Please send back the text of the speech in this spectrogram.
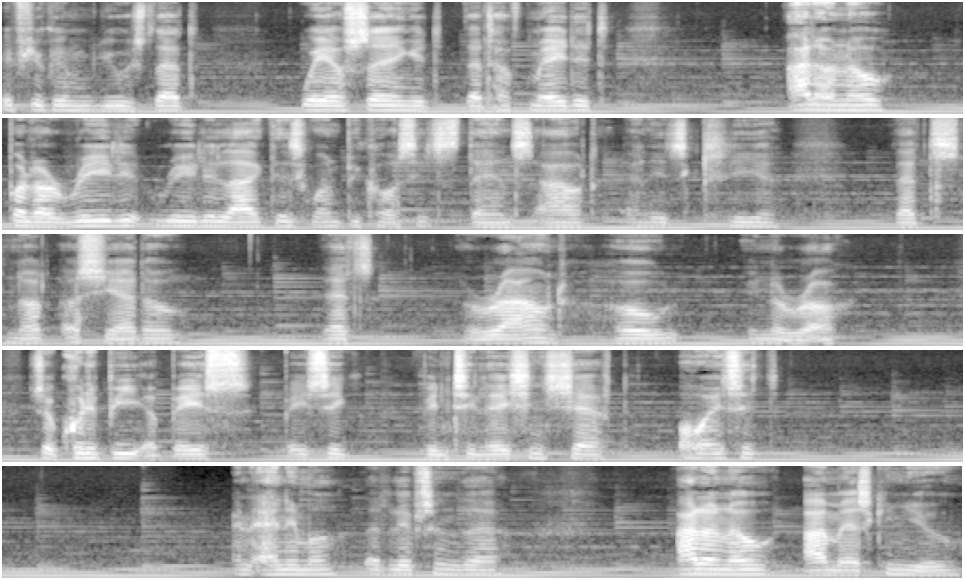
if you can use that way of saying it, that have made it? I don't know. But I really, really like this one because it stands out and it's clear. That's not a shadow. That's a round hole in a rock. So could it be a base, basic ventilation shaft or is it an animal that lives in there? I don't know, I'm asking you.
